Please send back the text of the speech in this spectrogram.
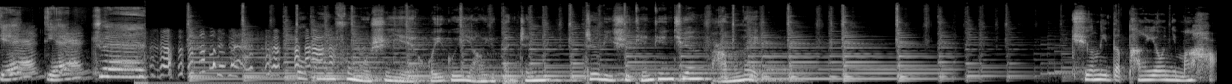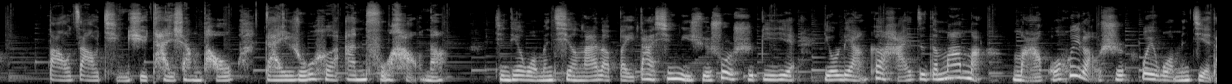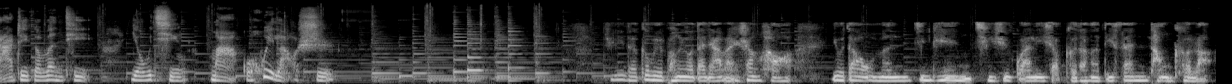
甜甜圈。拓宽父母视野，回归养育本真。这里是甜甜圈伐木累。群里的朋友，你们好。暴躁情绪太上头，该如何安抚好呢？今天我们请来了北大心理学硕士毕业、有两个孩子的妈妈马国慧老师，为我们解答这个问题。有请马国慧老师。群里的各位朋友，大家晚上好！又到我们今天情绪管理小课堂的第三堂课了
